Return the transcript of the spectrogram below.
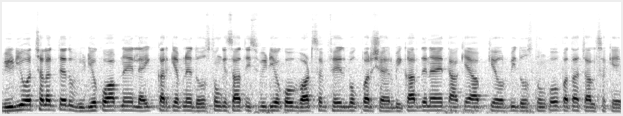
वीडियो अच्छा लगता है तो वीडियो को आपने लाइक करके अपने दोस्तों के साथ इस वीडियो को व्हाट्सएप, फेसबुक पर शेयर भी कर देना है, ताकि आपके और भी दोस्तों को पता चल सके।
